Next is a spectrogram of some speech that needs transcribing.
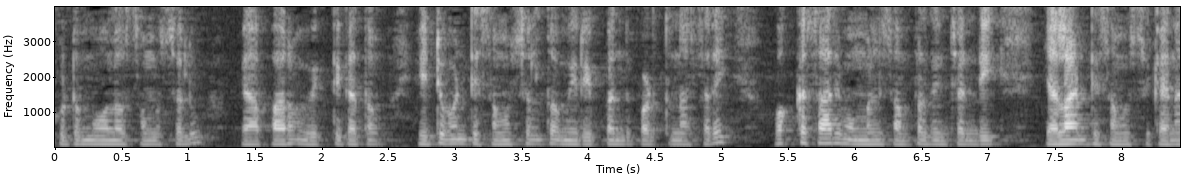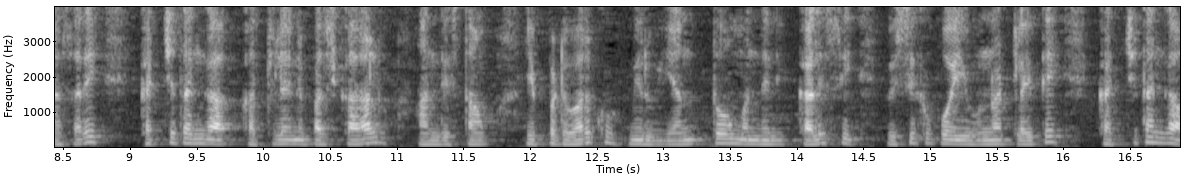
కుటుంబంలో సమస్యలు వ్యాపారం వ్యక్తిగతం ఎటువంటి సమస్యలతో మీరు ఇబ్బంది పడుతున్నా సరే ఒక్కసారి మమ్మల్ని సంప్రదించండి. ఎలాంటి సమస్యకైనా సరే ఖచ్చితంగా ఖర్చులేని పరిష్కారాలు అందిస్తాం. ఇప్పటి వరకు మీరు ఎంతోమందిని కలిసి విసిగిపోయి ఉన్నట్లయితే ఖచ్చితంగా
